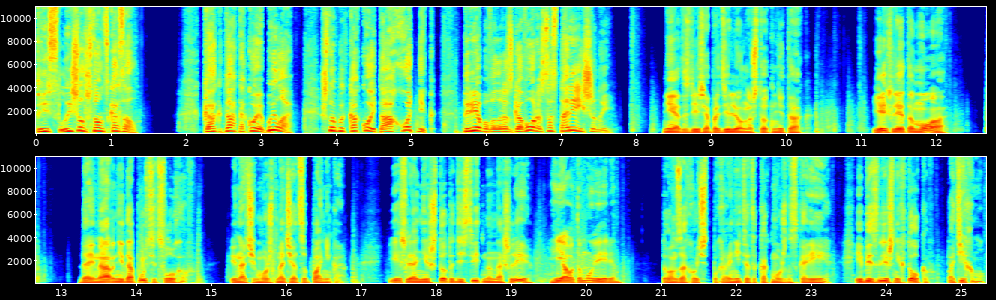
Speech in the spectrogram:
Ты слышал, что он сказал? Когда такое было, чтобы какой-то охотник требовал разговора со старейшиной? Нет, здесь определенно что-то не так. Если это Моа, Дайнар не допустит слухов, иначе может начаться паника. Если они что-то действительно нашли... Я в этом уверен. То он захочет похоронить это как можно скорее. И без лишних толков, по-тихому,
